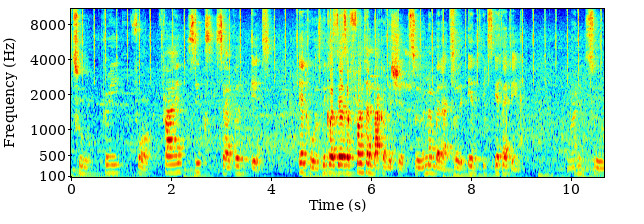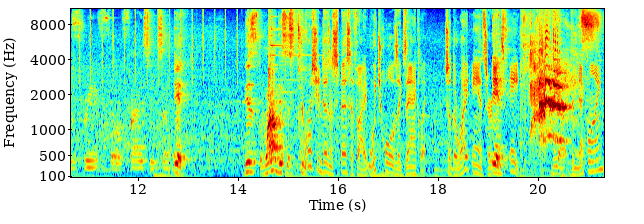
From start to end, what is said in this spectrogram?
two, three, four, five, six, seven, eight. Eight holes because there's a front and back of the shirt. So remember that. So eight, it's eight, I think. One, two, three, four, five, six, seven, eight. This one of this is two. The question doesn't specify which holes exactly, so the right answer Eight. is eight. They are the neckline,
